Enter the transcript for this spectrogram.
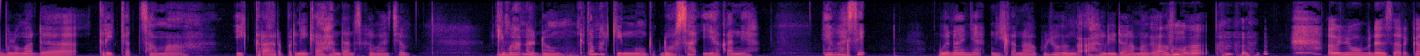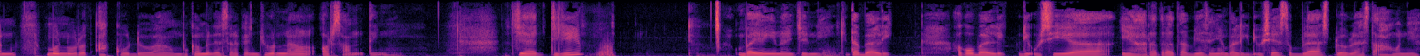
belum ada terikat sama ikrar pernikahan dan segala macam. Gimana dong? Kita makin numpuk dosa iya kan ya? Ya gak sih? Gue nanya nih karena aku juga nggak ahli dalam agama aku cuma berdasarkan menurut aku doang bukan berdasarkan jurnal or something. Jadi bayangin aja nih kita balik aku balik di usia ya rata-rata biasanya balik di usia 11 12 tahun ya.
